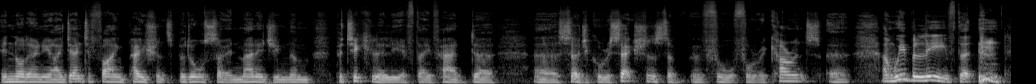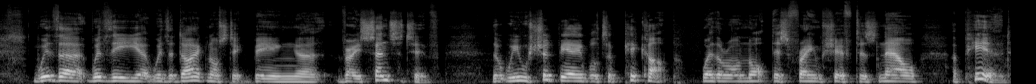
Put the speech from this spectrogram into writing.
in not only identifying patients but also in managing them, particularly if they've had uh, uh, surgical resections for for recurrence. Uh, and we believe that with uh, with the uh, with the diagnostic being uh, very sensitive, that we should be able to pick up whether or not this frame shift has now appeared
